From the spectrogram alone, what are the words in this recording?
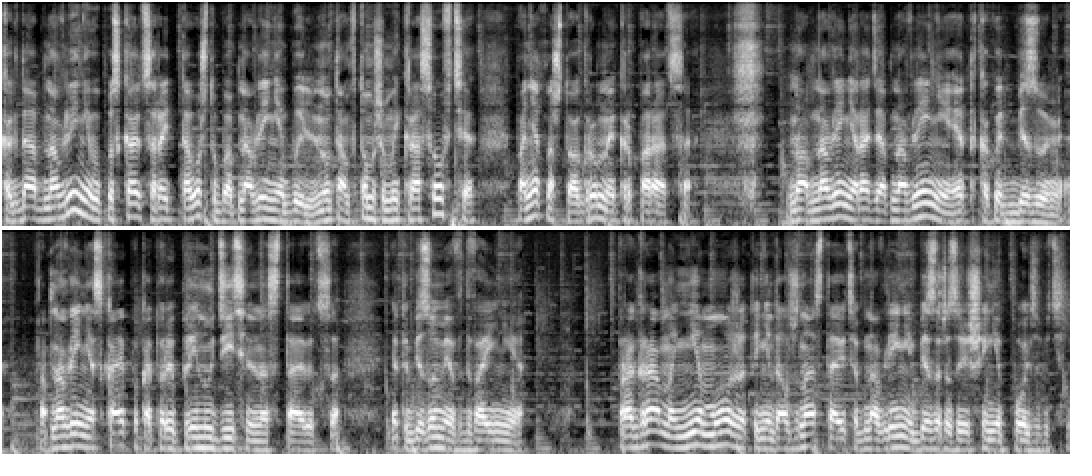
Когда обновления выпускаются ради того, чтобы обновления были. Ну, там в том же Microsoft понятно, что огромная корпорация. Но обновление ради обновления – это какое-то безумие. Обновление скайпа, которые принудительно ставятся, это безумие вдвойне. Программа не может и не должна ставить обновление без разрешения пользователя.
